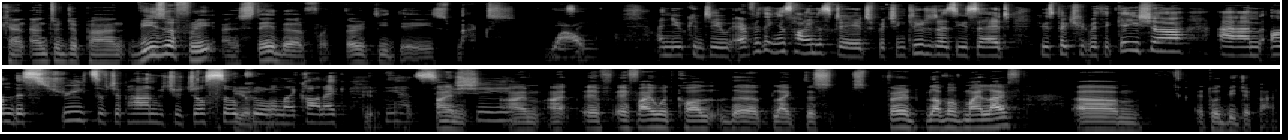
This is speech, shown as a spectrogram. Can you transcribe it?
can enter Japan visa free and stay there for 30 days max. Amazing. And you can do everything as Highness did, which included, as you said, he was pictured with a geisha um, on the streets of Japan, which are just so cool and iconic. He had I'm, sushi. I'm, I, if, if I would call the like this third love of my life, um, it would be Japan.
